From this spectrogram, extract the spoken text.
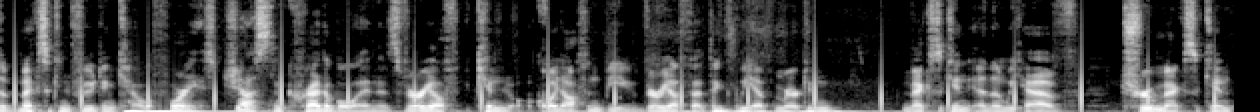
the Mexican food in California is just incredible, and it's very off, can quite often be very authentic. We have American Mexican, and then we have true Mexican.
